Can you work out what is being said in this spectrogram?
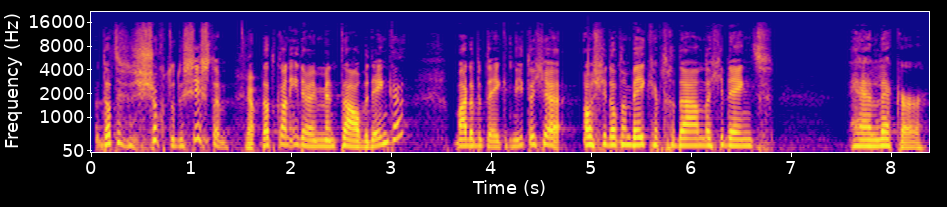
dat is een shock to the system. Ja. Dat kan iedereen mentaal bedenken. Maar dat betekent niet dat je, als je dat een week hebt gedaan, dat je denkt, hè, lekker.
